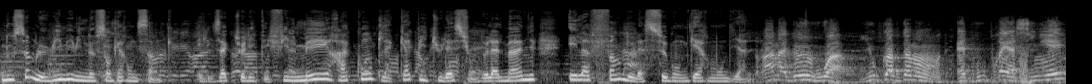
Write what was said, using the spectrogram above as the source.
Nous sommes le 8 mai 1945 et les actualités filmées racontent la capitulation de l'Allemagne et la fin de la Seconde Guerre mondiale. Drame à deux voix. Yukov demande Êtes-vous prêt à signer?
